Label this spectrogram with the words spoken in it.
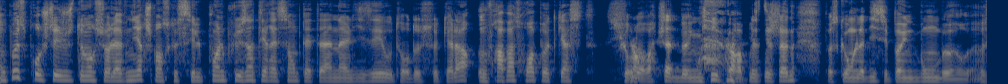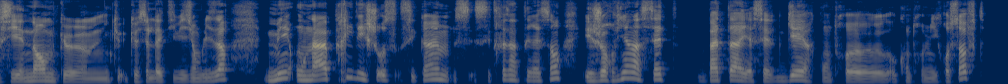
on peut se projeter justement sur l'avenir. Je pense que c'est le point le plus intéressant peut-être à analyser autour de ce cas-là. On fera pas trois podcasts sur le rachat de Bungie par PlayStation parce qu'on l'a dit, c'est pas une bombe euh, aussi énorme que, que, celle d'Activision Blizzard. Mais on a appris des choses. C'est quand même c'est très intéressant. Et je reviens à cette bataille, à cette guerre contre contre Microsoft.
